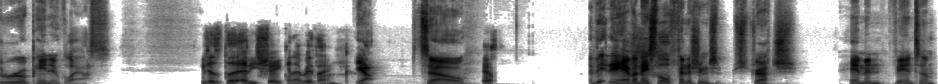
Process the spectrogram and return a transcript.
through a pane of glass. He does the Eddie shake and everything. Yeah. So Yep. they, they have a nice little finishing stretch, him and Phantom.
